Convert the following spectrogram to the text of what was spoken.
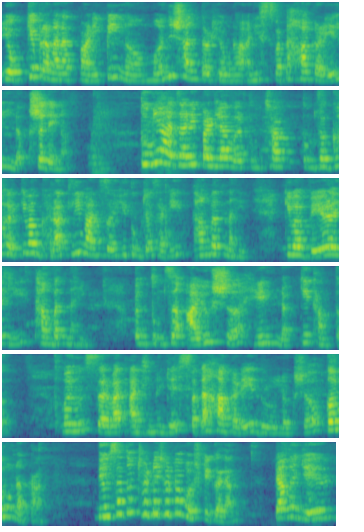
योग्य प्रमाणात पाणी पिणं मन शांत ठेवणं आणि स्वतःकडे लक्ष देणं. तुम्ही आजारी पडल्यावर तुमच्या तुमचं घर किंवा घरातली माणसं ही तुमच्यासाठी थांबत नाहीत किंवा वेळही थांबत नाही. पण तुमचं आयुष्य हे नक्की थांबतं. म्हणून सर्वात आधी म्हणजे स्वतःकडे दुर्लक्ष करू नका. दिवसातून छोट्या छोट्या गोष्टी करा. त्या म्हणजे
